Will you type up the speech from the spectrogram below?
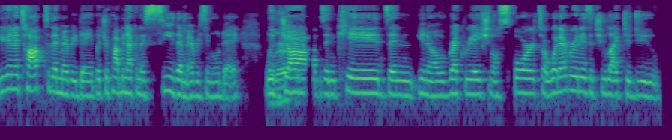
You're going to talk to them every day, but you're probably not going to see them every single day with okay. jobs and kids and, you know, recreational sports or whatever it is that you like to do.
